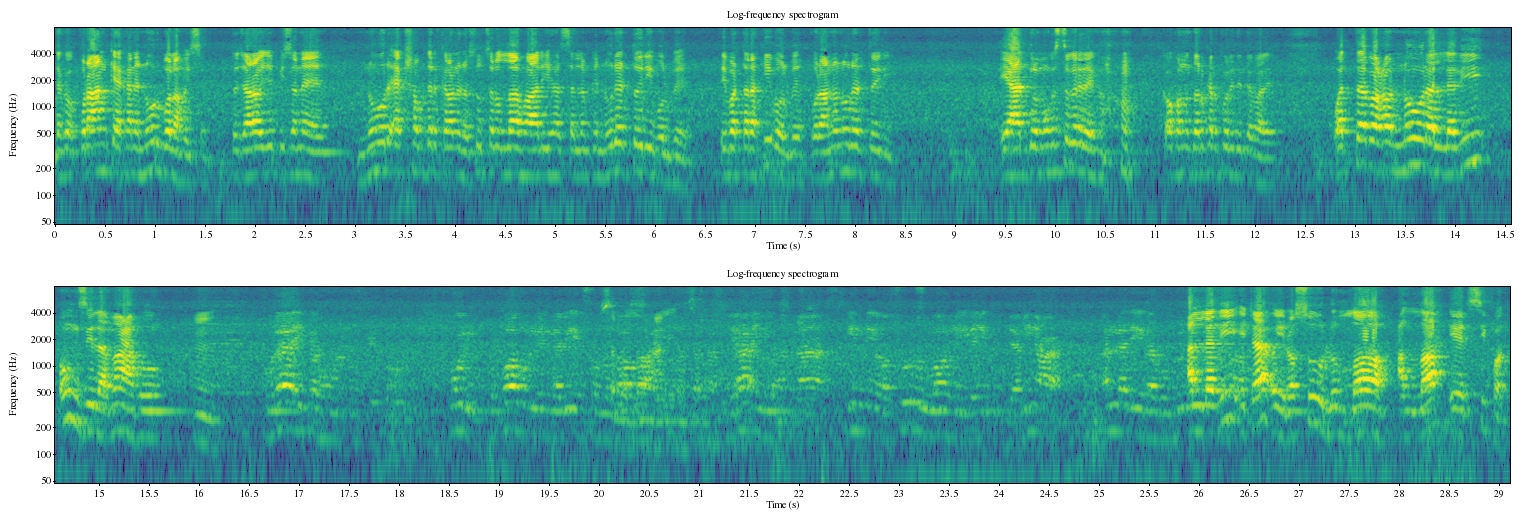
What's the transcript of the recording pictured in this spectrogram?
দেখো কোরআনকে এখানে নূর বলা হয়েছে। তো যারা ওই যে পিছনে নূর এক শব্দের কারণে রসুল সাল্লাহ আলী আসাল্লামকে নূরের তৈরি বলবে এবার তারা কি বলবে? কোরআনও নূরের তৈরি। এই আয়াতগুলো মুখস্থ করে রেখো। কখনো দরকার করে দিতে পারে। ওয়াত্তাবা নূর আল্লাযী উনজিলা মাহু হুম। উলাইকা হুম المفلحون قل خطاب للنبي صلى الله عليه وسلم يا أيها الناس إني رسول الله إليكم جميعا الذي له ملك আল্লাযী এটা ওই রাসূলুল্লাহ আল্লাহ এর সিফত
